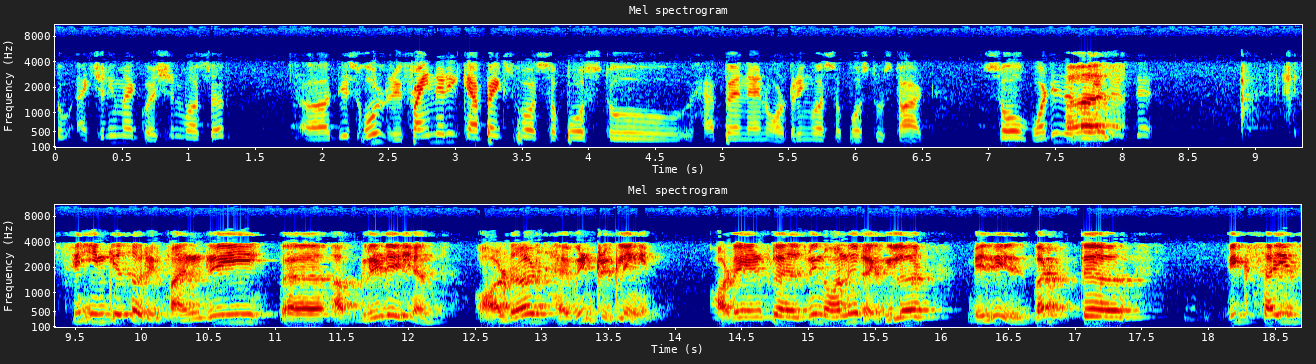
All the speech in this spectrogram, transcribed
So actually my question was, sir, uh, this whole refinery capex was supposed to happen and ordering was supposed to start. So what is the uh, there? See, in case of refinery uh, upgradation, orders have been trickling in. Order inflow has been on a regular basis, but uh, big size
